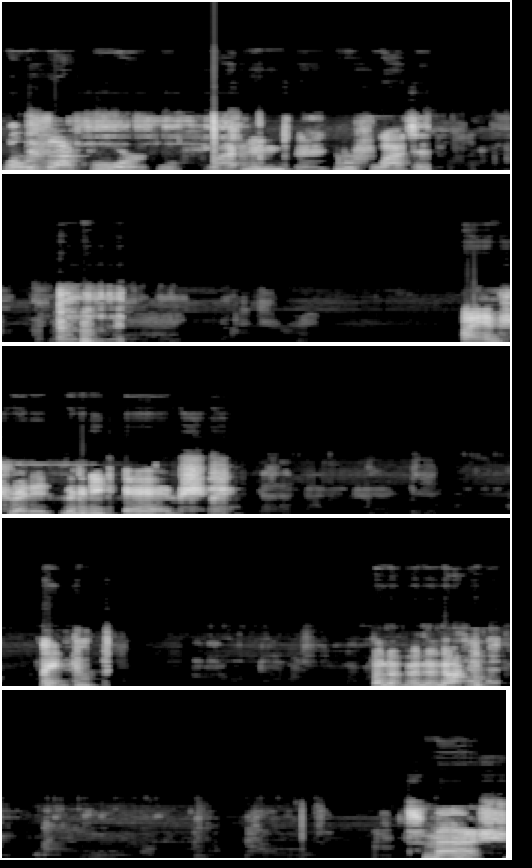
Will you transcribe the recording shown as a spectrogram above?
What was that for? You were flattened. you were flattened. I am shredded. Look at these abs. No, no, no, no, no. Smash.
